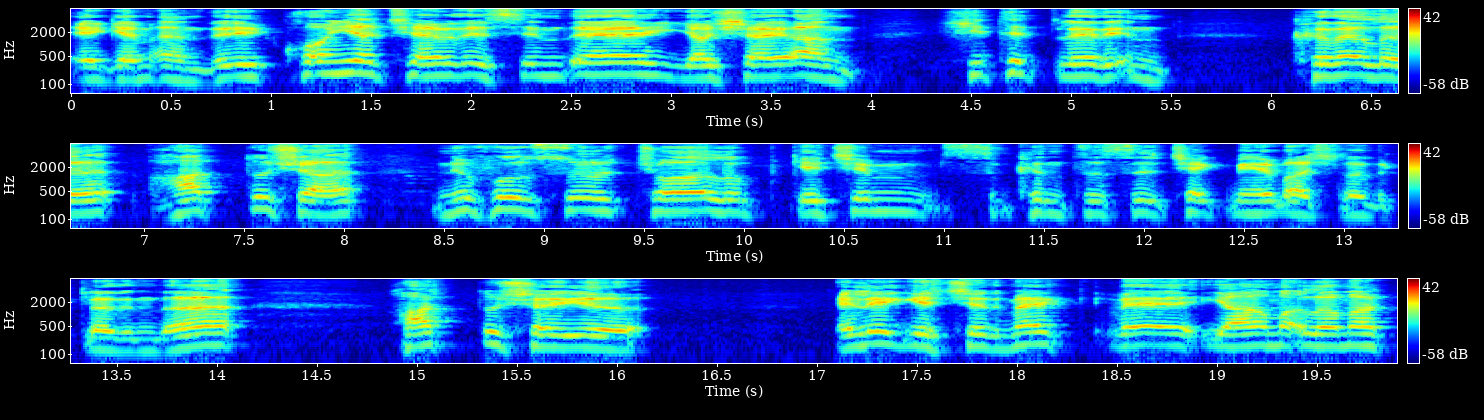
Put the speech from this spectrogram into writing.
egemendi. Konya çevresinde yaşayan Hititlerin kralı Hattuşa nüfusu çoğalıp geçim sıkıntısı çekmeye başladıklarında Hattuşa'yı ele geçirmek ve yağmalamak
